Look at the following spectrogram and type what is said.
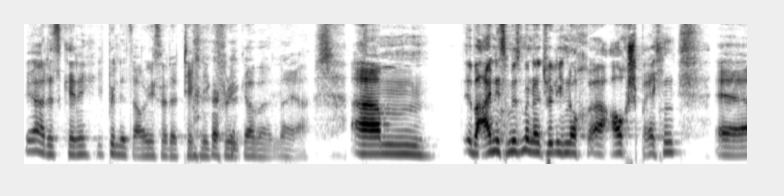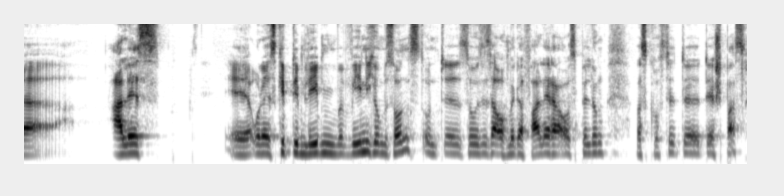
Ja, das kenne ich. Ich bin jetzt auch nicht so der Technikfreak, aber naja. Ähm, über eines müssen wir natürlich noch äh, auch sprechen. Äh, alles äh, oder es gibt im Leben wenig umsonst und äh, so ist es auch mit der Fahrlehrerausbildung. Was kostet äh, der Spaß?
